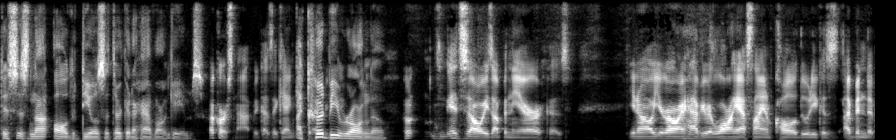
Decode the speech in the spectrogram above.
this is not all the deals that they're going to have on games. Of course not, because they can't. Get I could be wrong though. It's always up in the air because, you know, you're going to have your long ass line of Call of Duty. Because I've been to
